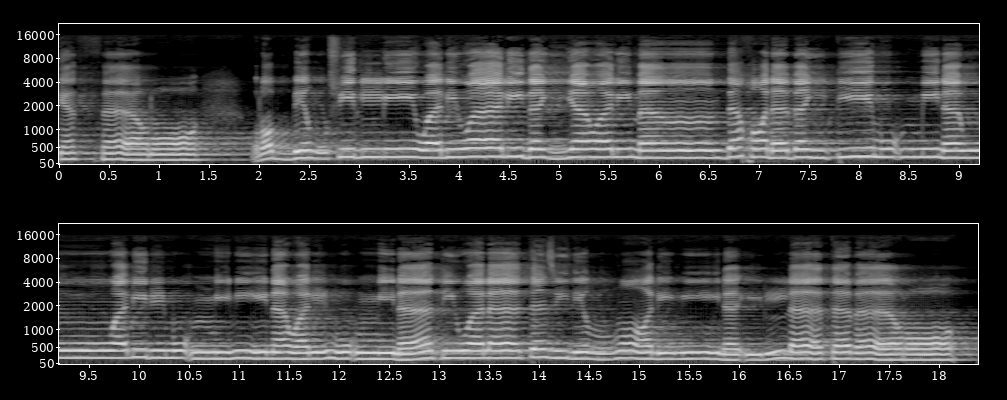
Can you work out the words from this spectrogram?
كفارا. رب اغفر لي ولوالدي ولمن دخل بيتي مؤمنا وللمؤمنين والمؤمنات ولا تزد الظالمين إلا تباراً.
